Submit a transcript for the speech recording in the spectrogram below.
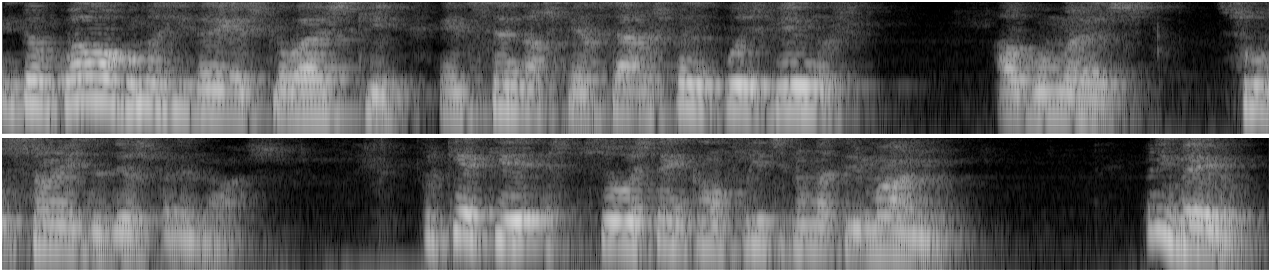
Então, qual algumas ideias que eu acho que é interessante nós pensarmos para depois vermos algumas soluções de Deus para nós? Porquê é que as pessoas têm conflitos no matrimónio? Primeiro,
